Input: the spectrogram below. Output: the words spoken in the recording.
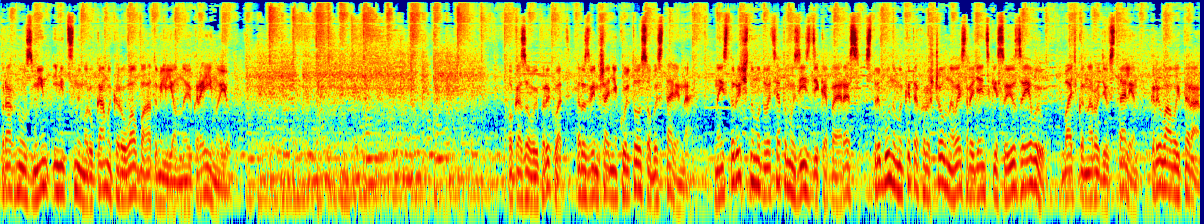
прагнув змін і міцними руками керував багатомільйонною країною. Показовий приклад розвінчання культу особи Сталіна. На історичному 20-му з'їзді КПРС з трибуни Микита Хрущов на весь радянський союз заявив: батько народів Сталін кривавий тиран,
